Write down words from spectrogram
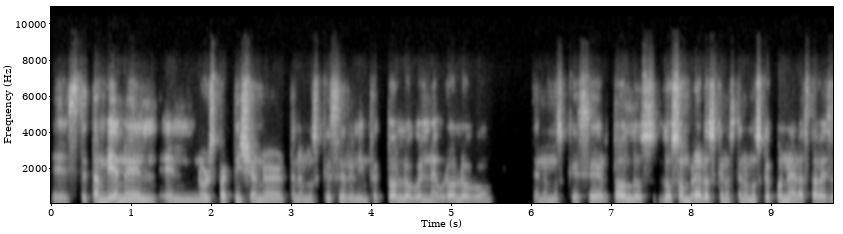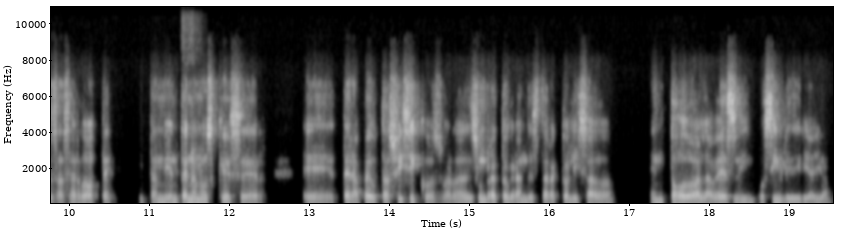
este, también el, el nurse practitioner, tenemos que ser el infectólogo, el neurólogo, tenemos que ser todos los, los sombreros que nos tenemos que poner, hasta a veces sacerdote, y también tenemos que ser eh, terapeutas físicos, ¿verdad? Es un reto grande estar actualizado en todo a la vez, imposible diría yo,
